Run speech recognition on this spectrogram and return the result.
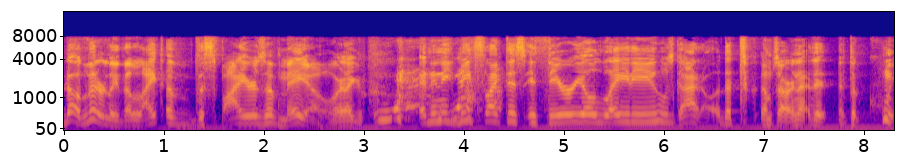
no literally the light of the spires of mayo or like and then he yeah. meets like this ethereal lady who's got the i'm sorry not the, the queen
